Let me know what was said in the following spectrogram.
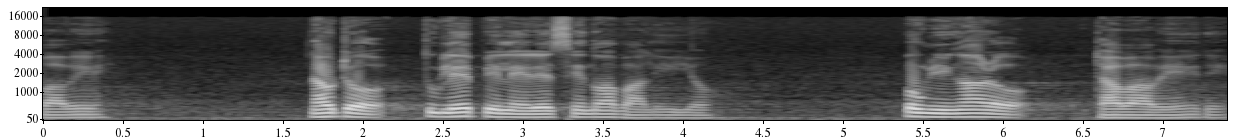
ပါပဲနောက်တော့သူလဲပင်လယ်ထဲဆင်းသွားပါလေရောပုံမြင်ကတော့ဒါပါပဲတဲ့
